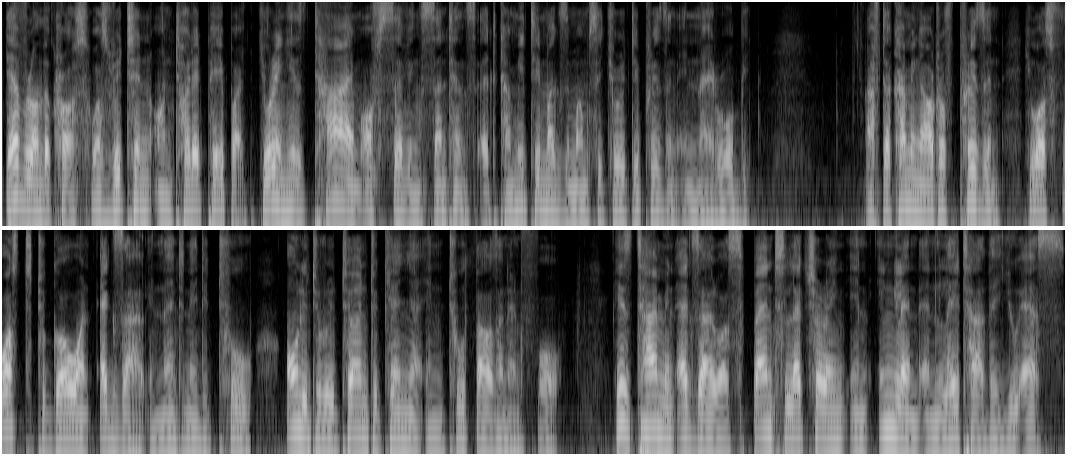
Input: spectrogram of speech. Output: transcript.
Devil on the Cross was written on toilet paper during his time of serving sentence at Kamiti Maximum Security Prison in Nairobi. After coming out of prison, he was forced to go on exile in 1982, only to return to Kenya in 2004. His time in exile was spent lecturing in England and later the US,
